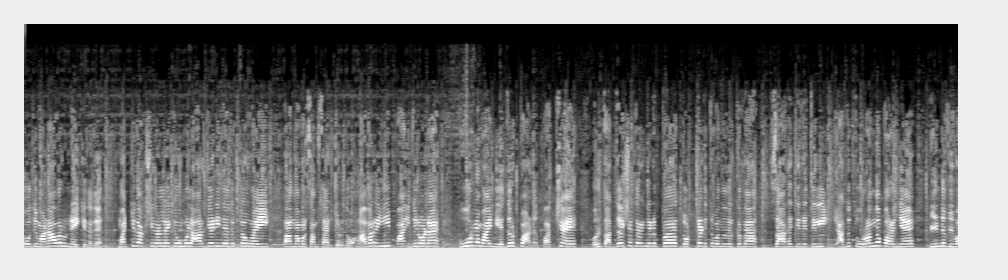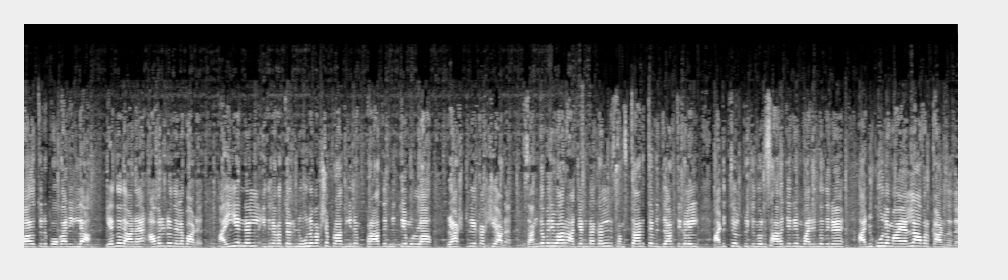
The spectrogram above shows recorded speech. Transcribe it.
ചോദ്യമാണ് അവർ ഉന്നയിക്കുന്നത്. മറ്റു കക്ഷികളിലേക്ക് പോകുമ്പോൾ ആർ ജെ ഡി നേതൃത്വവുമായി നമ്മൾ സംസാരിച്ചിരുന്നു. അവർ ഈ ഇതിനോട് പൂർണമായും എതിർപ്പാണ്. പക്ഷേ ഒരു തദ്ദേശ തെരഞ്ഞെടുപ്പ് തൊട്ടടുത്ത് വന്ന് നിൽക്കുന്ന സാഹചര്യത്തിൽ അത് തുറന്നു പറഞ്ഞ് വീണ്ടും വിവാദത്തിന് പോകാനില്ല എന്നതാണ് അവരുടെ നിലപാട്. ഐ എൻ എൽ ഇതിനകത്ത് ഒരു ന്യൂനപക്ഷ പ്രാധീനം പ്രാതിനിധ്യമുള്ള രാഷ്ട്രീയ കക്ഷിയാണ്. സംഘപരിവാർ അജണ്ടകൾ സംസ്ഥാനത്തെ വിദ്യാർത്ഥികളിൽ അടിച്ചേൽപ്പിക്കുന്ന ഒരു സാഹചര്യം വരുന്നതിന് അനുകൂലമായല്ല അവർ കാണുന്നത്.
